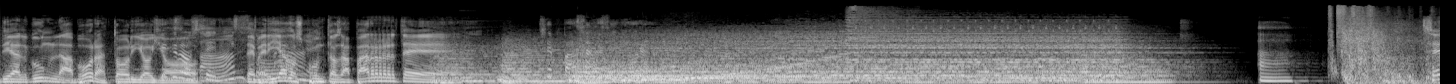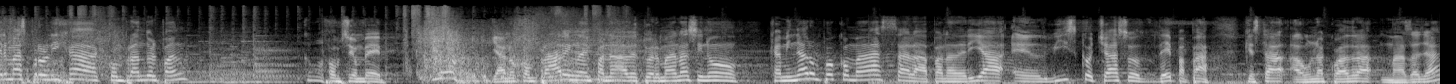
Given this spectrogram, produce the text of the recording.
de algún laboratorio yo. groserito. Debería dos puntos aparte. Se pasa la señora. ¿Ser más prolija comprando el pan? ¿Cómo? Opción B. Ya no comprar en la empanada de tu hermana, sino caminar un poco más a la panadería El Bizcochazo de Papá, que está a una cuadra más allá.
